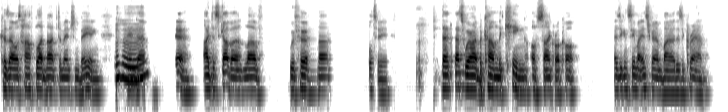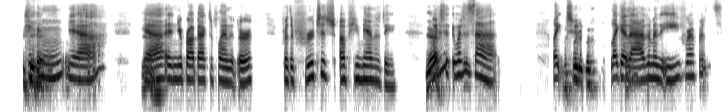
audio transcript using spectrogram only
because I was half blood ninth dimension being. Mm-hmm. And uh, yeah, I discover love with her. That that's where I become the king of psych rock hop. As you can see, in my Instagram bio, there's a crown. yeah. Mm-hmm. yeah. yeah. Yeah. And you're brought back to planet Earth for the fruitage of humanity. Yes. What is, what is that? Like to, the, like an Adam and Eve reference?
